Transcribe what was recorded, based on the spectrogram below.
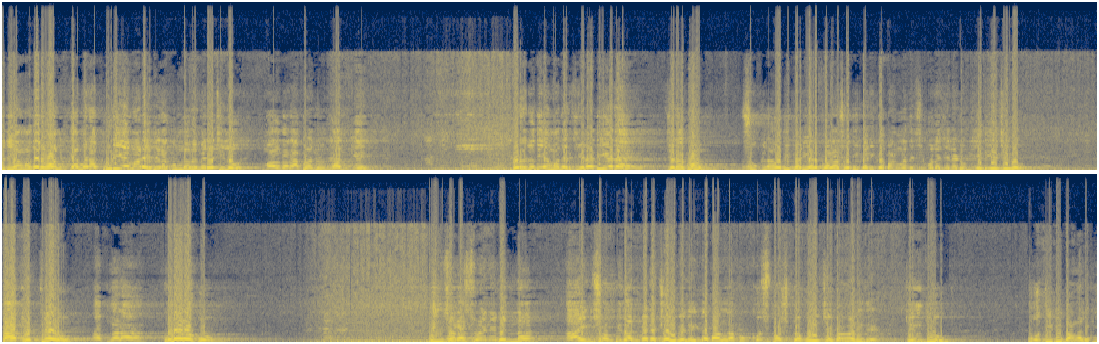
যদি আমাদের অন ক্যামেরা পুড়িয়ে মারে যেরকম ভাবে মেরেছিল মালদার আফরাজুল খানকে। ওরা যদি আমাদের জেলে দিয়ে দেয় যেরকম শুক্লা অধিকারী আর পলাশ অধিকারীকে বাংলাদেশি বলে জেলে ঢুকিয়ে দিয়েছিল, তা ক্ষেত্রেও আপনারা কোন রকম হিংসার আশ্রয় নেবেন না, আইন সংবিধান মেনে চলবেন, এইটা বাংলা পক্ষ স্পষ্ট বলছে বাঙালিদের। কিন্তু প্রতিটি বাঙালি কি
